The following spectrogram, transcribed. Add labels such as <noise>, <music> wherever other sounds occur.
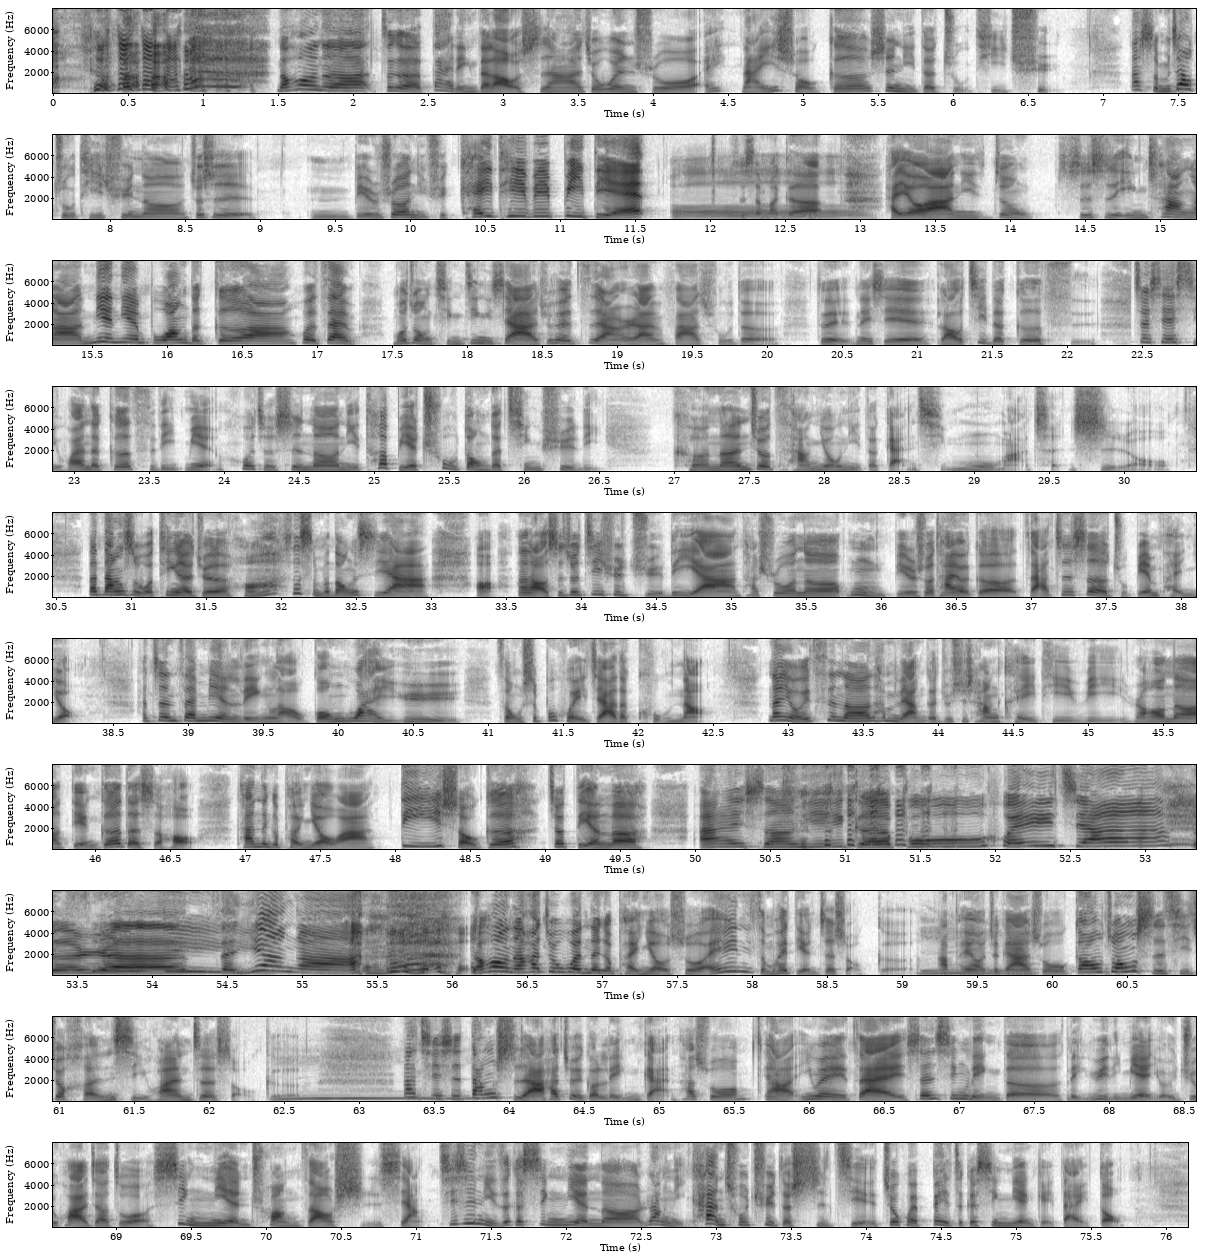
<laughs> 然后呢，这个带领的老师啊，就问说：“哎，哪一首歌是你的主题曲？那什么叫主题曲呢？就是。”嗯，比如说你去 KTV 必点哦，是什么歌？Oh. 还有啊，你这种时时吟唱啊、念念不忘的歌啊，或者在某种情境下就会自然而然发出的，对那些牢记的歌词，这些喜欢的歌词里面，或者是呢你特别触动的情绪里，可能就藏有你的感情木马城市哦。那当时我听了觉得啊，这什么东西啊？啊，那老师就继续举例啊，他说呢，嗯，比如说他有个杂志社主编朋友。她正在面临老公外遇，总是不回家的苦恼。那有一次呢，他们两个就去唱 KTV，然后呢，点歌的时候，他那个朋友啊，第一首歌就点了《爱上一个不回家的 <laughs> 人》，怎样啊？<laughs> 然后呢，他就问那个朋友说：“哎，你怎么会点这首歌？”那朋友就跟他说：“我高中时期就很喜欢这首歌。”那其实当时啊，他就有个灵感，他说呀，因为在身心灵的领域里面，有一句话叫做“信念创造实相”。其实你这个信念呢，让你看出去的世界就会被这个信念给带动。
